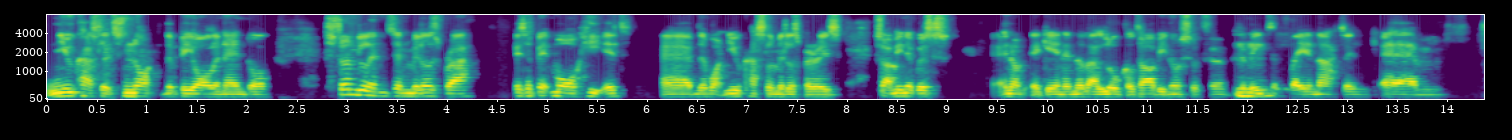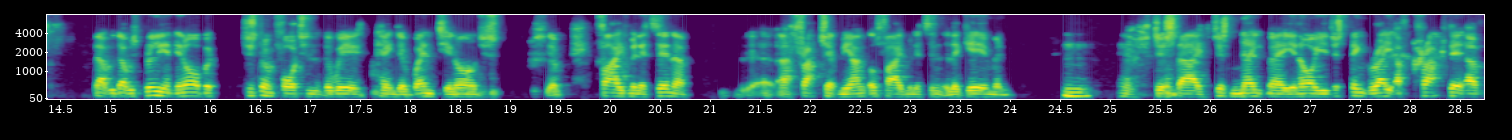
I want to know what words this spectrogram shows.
Newcastle, it's not the be all and end all. Sunderland's and Middlesbrough is a bit more heated um, than what Newcastle Middlesbrough is. So I mean, it was know again another local derby. You know, so for, for mm. me to play in that and um, that that was brilliant. You know, but just unfortunate the way it kind of went. You know, just, you know, five minutes in, I, I fractured my ankle five minutes into the game and. Mm. Yeah, just I uh, just nightmare, you know. You just think, right, I've cracked it. I've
